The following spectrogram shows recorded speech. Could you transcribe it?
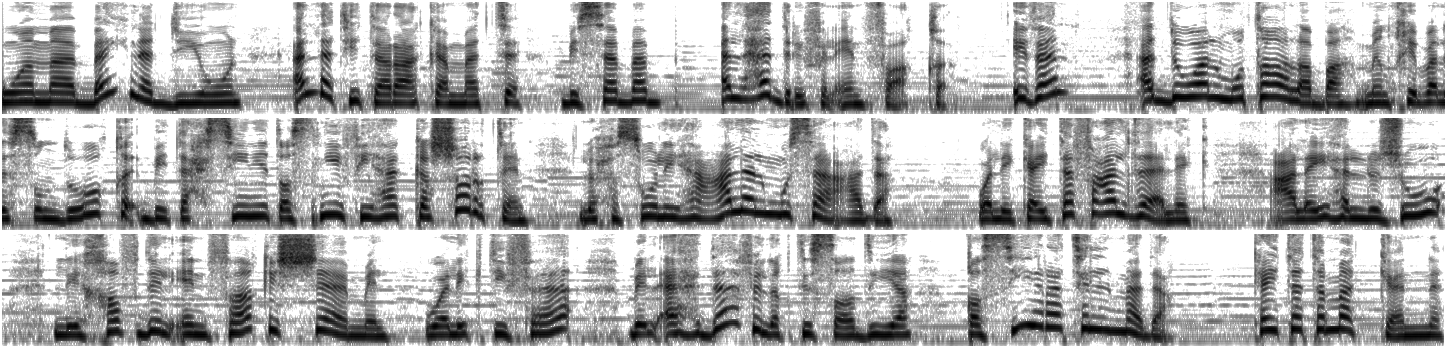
وما بين الديون التي تراكمت بسبب الهدر في الإنفاق. اذا الدول مطالبة من قبل الصندوق بتحسين تصنيفها كشرط لحصولها على المساعدة ولكي تفعل ذلك عليها اللجوء لخفض الإنفاق الشامل والاكتفاء بالأهداف الاقتصادية قصيرة المدى كي تتمكن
